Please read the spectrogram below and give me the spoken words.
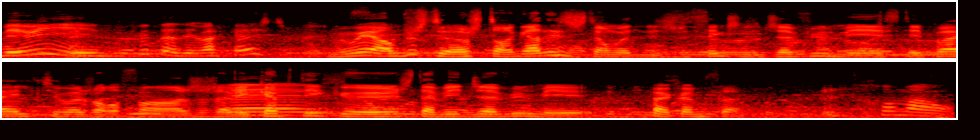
mais oui, et du coup, t'as débarqué, je te fais. Mais ouais, en plus, je te, je te regardais, j'étais en mode, je sais que je l'ai déjà vu, mais c'était pas elle, tu vois. Genre, enfin, j'avais capté que je t'avais déjà vu, mais pas comme ça. Trop marrant.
